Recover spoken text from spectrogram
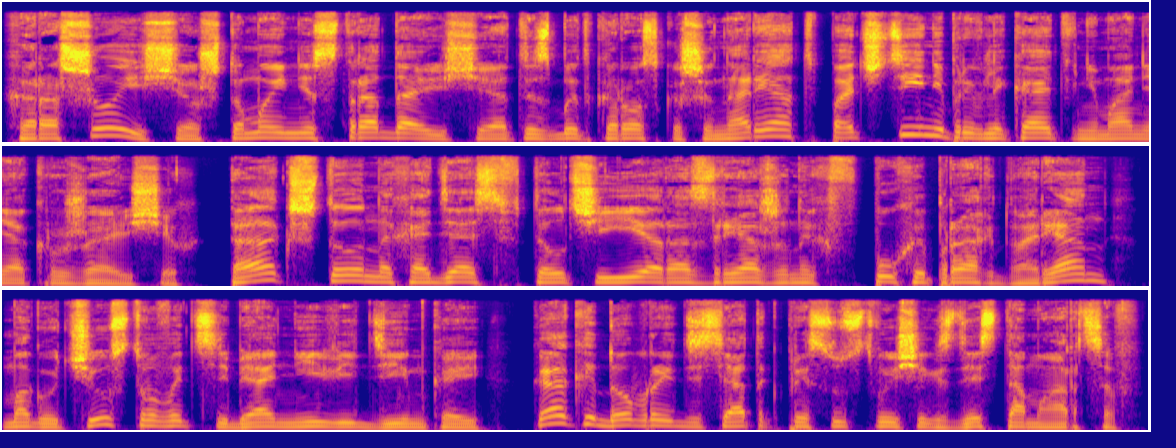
Хорошо еще, что мой не страдающий от избытка роскоши наряд почти не привлекает внимания окружающих. Так что, находясь в толчье разряженных в пух и прах дворян, могу чувствовать себя невидимкой, как и добрый десяток присутствующих здесь тамарцев,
